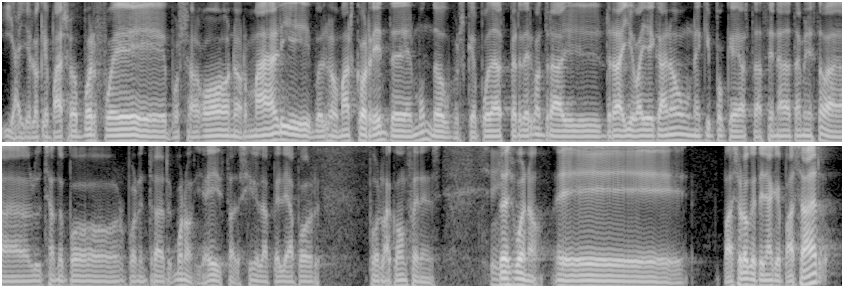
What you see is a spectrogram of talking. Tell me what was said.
y, ayer lo que pasó pues fue pues algo normal y pues, lo más corriente del mundo, pues que puedas perder contra el Rayo Vallecano, un equipo que hasta hace nada también estaba luchando por, por entrar, bueno, y ahí está, sigue la pelea por, por la conference. Entonces, bueno, eh, pasó lo que tenía que pasar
